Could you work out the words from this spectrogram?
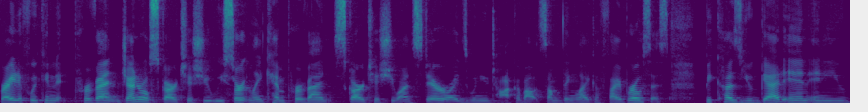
right? If we can prevent general scar tissue, we certainly can prevent scar tissue on steroids when you talk about something like a fibrosis because you get in and you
